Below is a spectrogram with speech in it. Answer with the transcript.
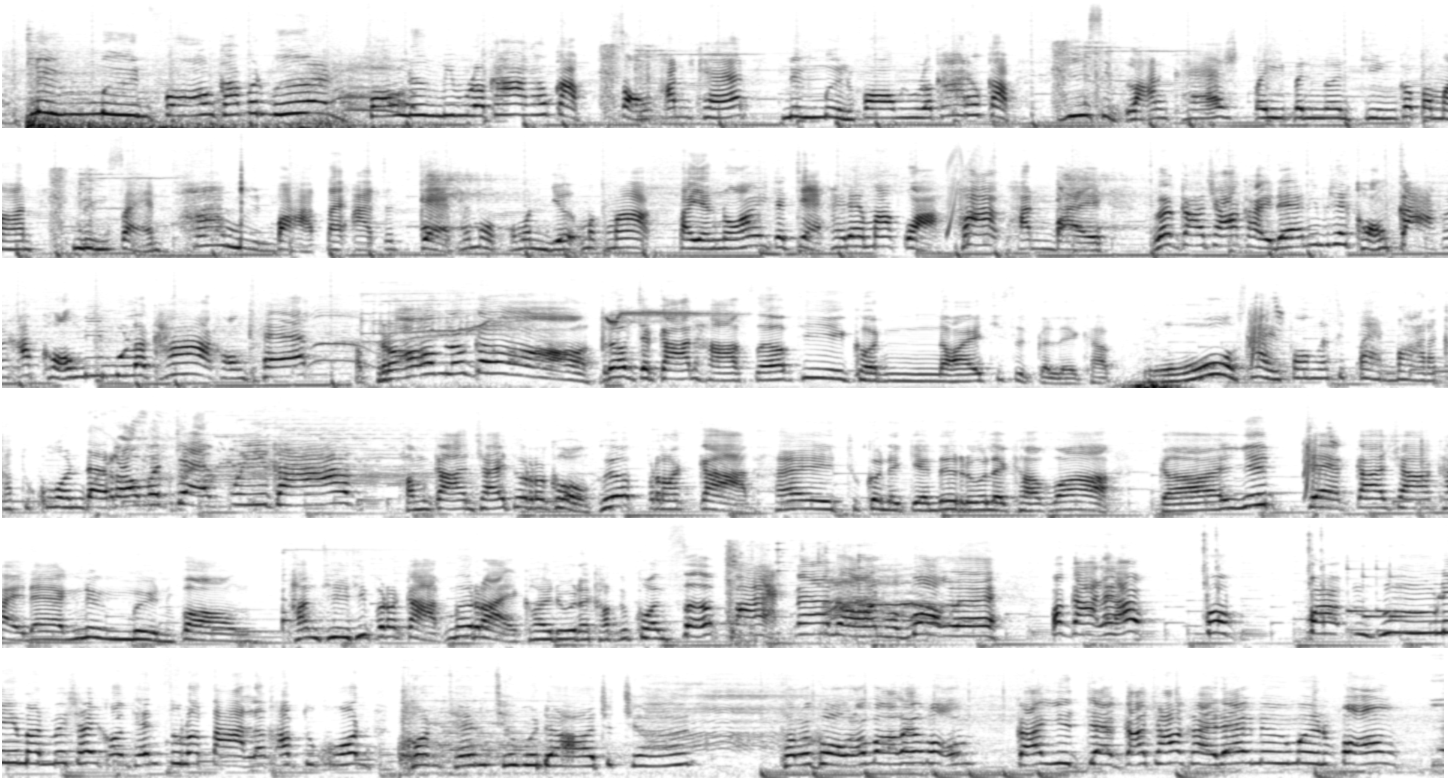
10,000 ฟองครับเพื่อนๆ ฟองหนึ่งมีมูลค่าเท่ากับ 2,000 แคส 10,000 ฟองมีมูลค่าเท่ากับ 20 ล้านแคชตีเป็นเงินจริงก็ประมาณ 150,000 บาท แต่อาจจะแจกไม่หมดเพราะมันเยอะมากๆ แต่อย่างน้อยจะแจกให้ได้มากกว่า 5,000 ใบ และกาชาไข่แดงนี่ไม่ใช่ของกากนะครับ ของมีมูลค่าของแคสพร้อมแล้วก็ เริ่มจากการหาเซิร์ฟที่คนน้อยที่สุดกันเลยครับ โอ้ไข่ฟองละ 18 บาทนะครับทุกคนแต่เรามาแจกฟรีครับทำการใช้โทรโขงเพื่อประกาศให้ทุกคนในเกมได้รู้เลยครับว่า กายยิดแจกกาชาไข่แดง 10,000 ฟอง ทันทีที่ประกาศเมื่อไหร่ คอยดูนะครับทุกคนเซิร์ฟแตกแน่นอน ผมบอกเลย ประกาศเลยครับปุ๊บปั๊บอื้อหือนี่มันไม่ใช่คอนเทนต์สุลต่านแล้วครับทุกคน คอนเทนต์เทวดาชัดๆโทรโขงแล้วมาแล้วครับผม กายยิดแจกกาชาไข่แดง 10,000 ฟอง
